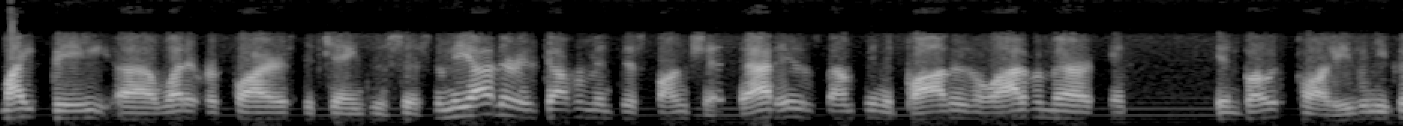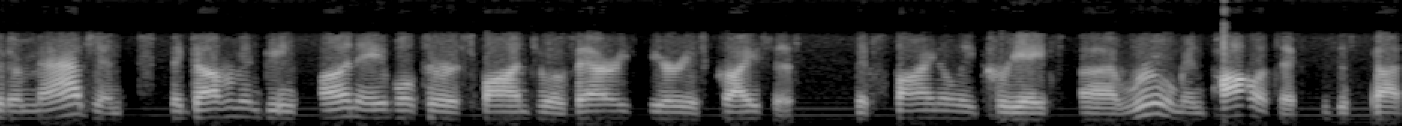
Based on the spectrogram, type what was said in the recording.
might be uh, what it requires to change the system. The other is government dysfunction. That is something that bothers a lot of Americans in both parties, and you could imagine the government being unable to respond to a very serious crisis that finally creates uh, room in politics to discuss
